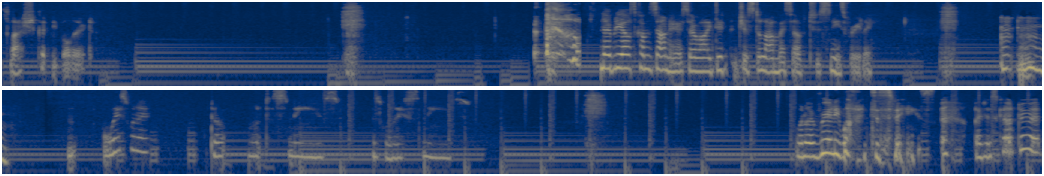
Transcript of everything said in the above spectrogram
Slash could be bothered. Nobody else comes down here, so I did just allow myself to sneeze freely. Always when I don't want to sneeze is when I sneeze. When I really wanted to sneeze. I just can't do it.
